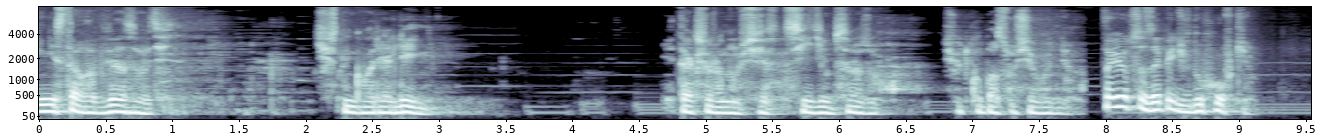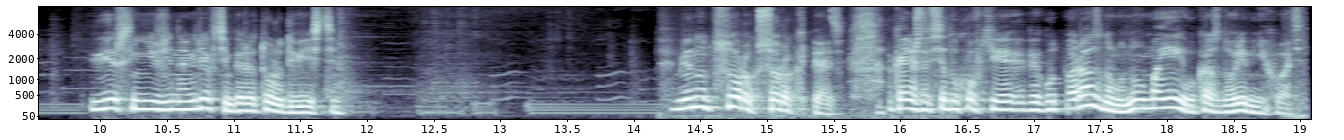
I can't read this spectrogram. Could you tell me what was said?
и не стал обвязывать. Честно говоря, лень. И так все равно все съедим сразу. Чутку пасу сегодня. Остается запечь в духовке. Верхний и нижний нагрев, температура 200. Минут 40-45. А, конечно, все духовки пекут по-разному, но моей указанного времени хватит.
